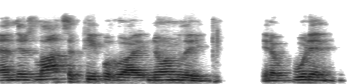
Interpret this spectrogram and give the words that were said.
and there's lots of people who I normally, you know, wouldn't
